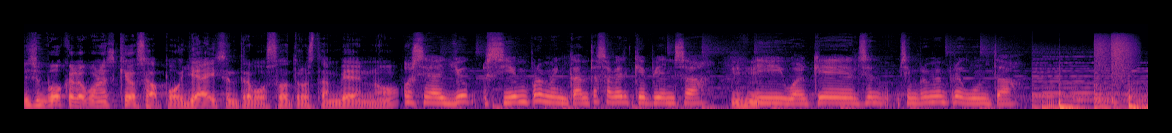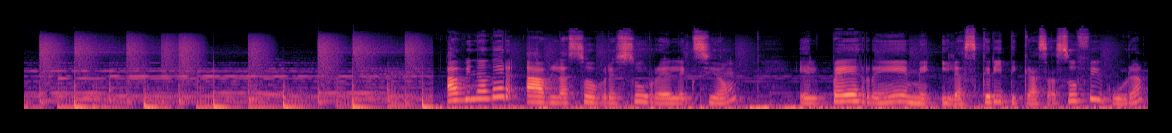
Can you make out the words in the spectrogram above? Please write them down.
Y supongo que lo bueno es que os apoyáis entre vosotros también, ¿no? O sea, yo siempre me encanta saber qué piensa. Uh -huh. y igual que él siempre me pregunta. Abinader habla sobre su reelección el PRM y las críticas a su figura,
